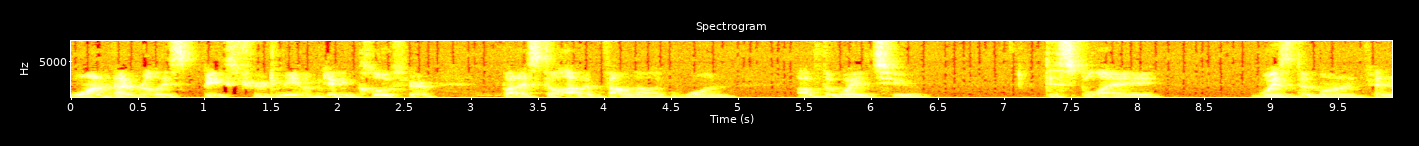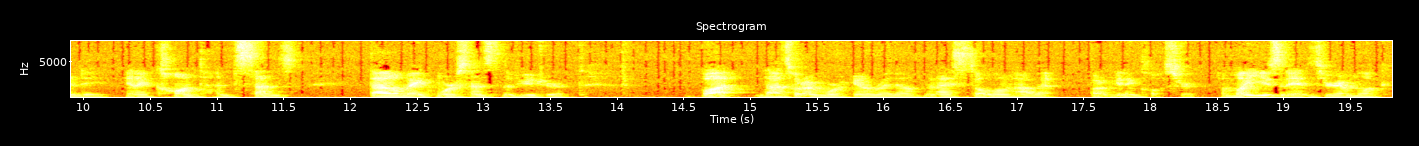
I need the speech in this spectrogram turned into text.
one that really speaks true to me. I'm getting closer, but I still haven't found that like one of the way to display wisdom on infinity in a content sense that'll make more sense in the future. But that's what I'm working on right now, and I still don't have it, but I'm getting closer. I might use an Instagram look.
